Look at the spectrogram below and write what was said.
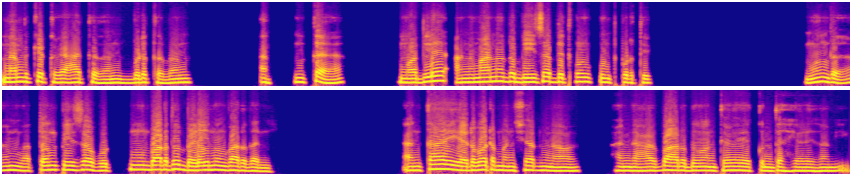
ನಂಬಿಕೆ ಆಗ್ತದನ್ ಬಿಡ್ತದನ್ ಅಂತ ಮೊದ್ಲೇ ಅನುಮಾನದ ಬೀಜ ಬಿತ್ಕೊಂಡು ಕುಂತ್ಬಿಡ್ತೀವಿ. ಮುಂದ ಮತ್ತೊಂದ್ ಬೀಜ ಹುಟ್ಟಬಾರ್ದು ಬೆಳೆಯಬಾರ್ದನ್ ಅಂತ ಎಡವಟ ಮನುಷ್ಯರ್ ನಾವ್ ಹಂಗ ಆಗ್ಬಾರ್ದು ಅಂತೇಳಿ ಕುಂತ ಹೇಳಿದಾನಿ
